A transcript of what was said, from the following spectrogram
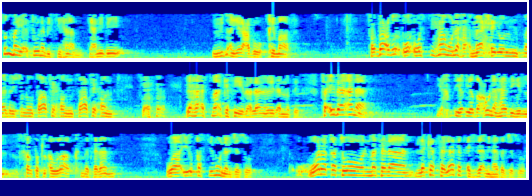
ثم يأتون بسهام يعني. يريد أن يلعبوا قمار. فبعض والسهام لها. ماحل ما أدري شنو طافح صافح. لها أسماء كثيرة لا نريد أن نطيل. فإذا أنا يضعون هذه الخلطة الأوراق مثلا ويقسمون الجزور. ورقة مثلا لك ثلاثة أجزاء من هذا الجزور.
